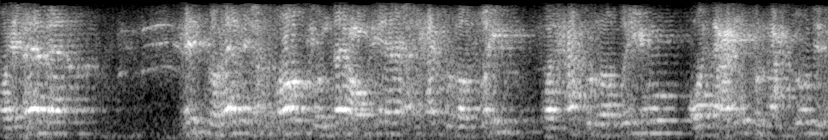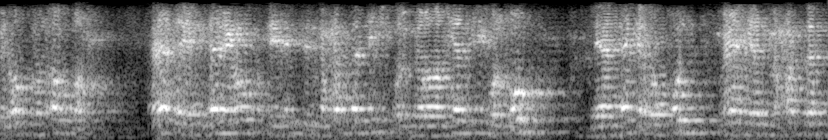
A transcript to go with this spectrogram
ولهذا مثل هذه الأخطاء يندرع فيها الحد اللفظي والحد اللفظي هو تعريف المحدود بلفظ أوضح هذا يندرع في مثل المحبة والكراهية والحب لأنك لو قلت ما هي المحبة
